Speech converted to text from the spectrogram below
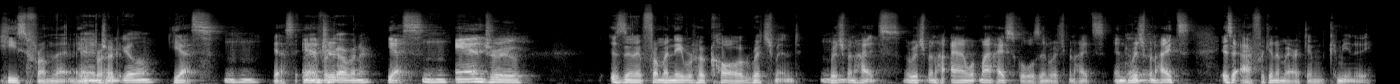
He's from that neighborhood. Andrew. Gillum yes, yes, ran for Andrew. governor. Yes, Andrew is in it from a neighborhood called Richmond, Richmond Heights. Richmond, and my high school is in Richmond Heights, and Richmond Heights is an African American community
